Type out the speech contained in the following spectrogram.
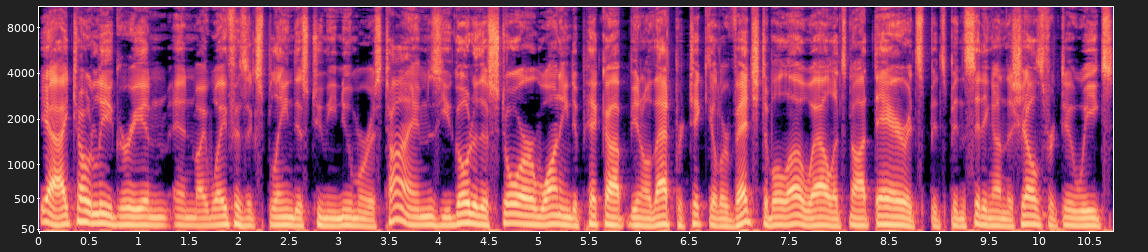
Yeah, I totally agree, and and my wife has explained this to me numerous times. You go to the store wanting to pick up, you know, that particular vegetable. Oh well, it's not there. It's it's been sitting on the shelves for two weeks.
